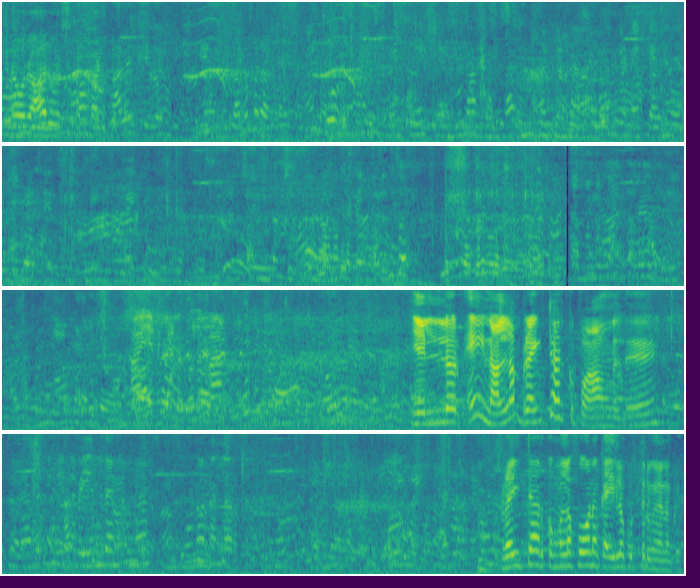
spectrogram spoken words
நான் ஒரு ஆறு வருஷமா படிக்கிறேன் எல்லோரும் ஏய் நல்லா பிரைட்டாக இருக்குப்பா அவங்களது. பிரைட்டாக இருக்கவங்களாம் ஃபோனை கையில் கொடுத்துருங்க எனக்கு.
